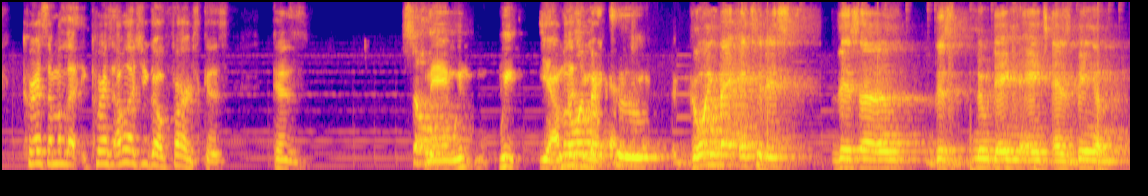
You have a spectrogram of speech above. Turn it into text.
Chris, I'm gonna let Chris. I'm gonna let you go first, cause, cause. So man, we we yeah. I'm going back to going back into this this uh this new dating age as being a,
